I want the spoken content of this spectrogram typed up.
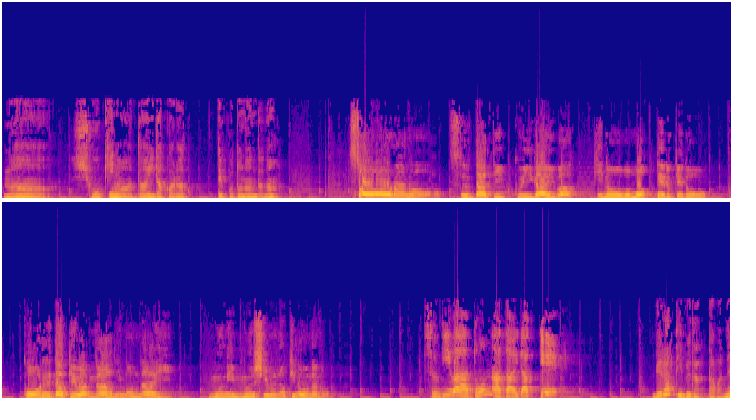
まあ、初期の値だからってことなんだな。そうなの。スタティック以外は機能を持ってるけど、これだけは何もない。無味無臭の機能なの。次はどんな値だっレラティブだったわね。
